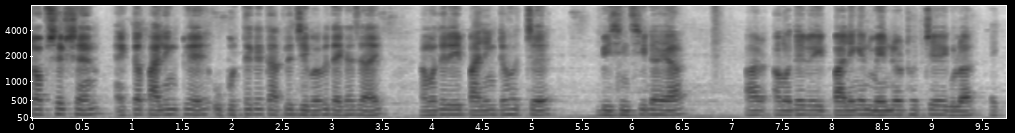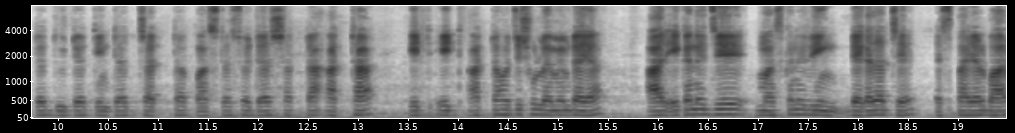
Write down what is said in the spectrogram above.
টপ সেকশন একটা পাইলিংকে উপর থেকে কাটলে যেভাবে দেখা যায়, আমাদের এই পাইলিংটা হচ্ছে বিশ ইঞ্চি ডায়া, আর আমাদের এই পাইলিংয়ের মেন রোড হচ্ছে এগুলা, একটা, দুইটা, তিনটা, চারটা, পাঁচটা, ছয়টা, সাতটা, আটটা এইট এইট আটটা হচ্ছে ষোলো এম এম ডায়া, আর এখানে যে মাঝখানে রিং দেখা যাচ্ছে স্পাইরাল বার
